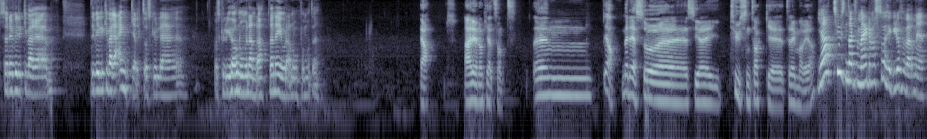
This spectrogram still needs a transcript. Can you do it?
så det vil ikke være Det vil ikke være enkelt å skulle, å skulle gjøre noe med den, da. Den er jo der nå, på en måte. Ja. Nei, det er nok helt sant. Um, ja, med det så uh, sier jeg tusen takk til deg, Maria. Ja, tusen takk for meg. Det var så hyggelig å få være med.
